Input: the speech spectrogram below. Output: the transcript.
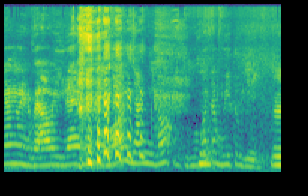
ย่างเลยไปเอาอีกได้โอ้ยย่างอยู่เนาะจริงๆมันก็ต้องมีตู้เย็นอื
